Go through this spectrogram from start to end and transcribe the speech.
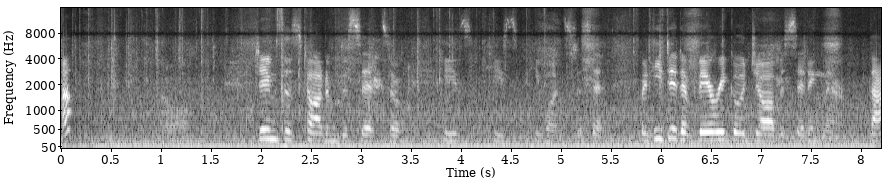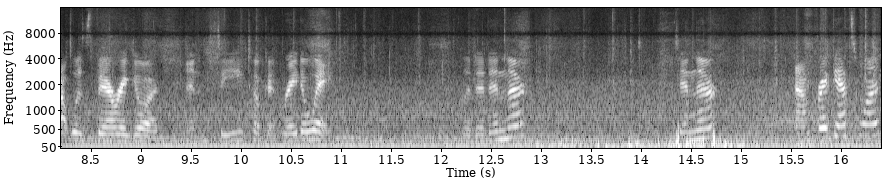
Up, up. James has taught him to sit, so he's he's he wants to sit. But he did a very good job of sitting there. That was very good. And see, he took it right away. Put it in there. It's in there. Amfred gets one.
